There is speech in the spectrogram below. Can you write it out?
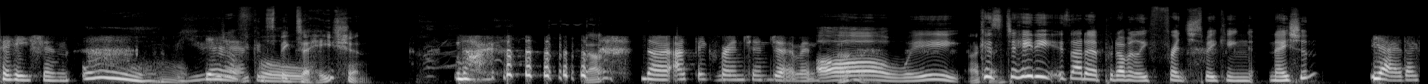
Tahitian. Ooh, beautiful. You can speak Tahitian. No. No? no, I speak French and German. Oh, we. Because Tahiti, is that a predominantly French speaking nation? Yeah, they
